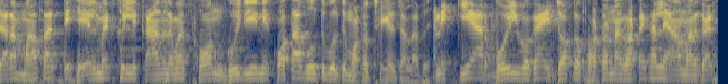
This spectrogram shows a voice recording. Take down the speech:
যারা মাথাতে হেলমেট খুললে কানের মধ্যে ফোন গুজিয়ে নিয়ে কথা বলতে বলতে মোটর সাইকেল চালাবে। মানে কি আর বলব গাই যত ঘটনা ঘটে খালে আমার গাড়ি।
